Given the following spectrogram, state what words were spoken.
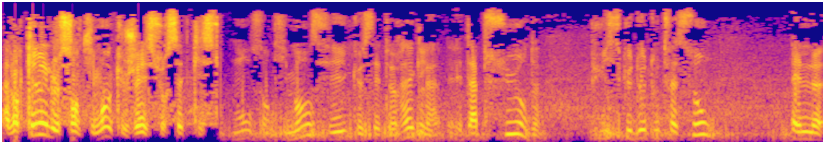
Alors quel est le sentiment que j'ai sur cette question? Mon sentiment, c'est que cette règle est absurde, puisque de toute façon, elle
